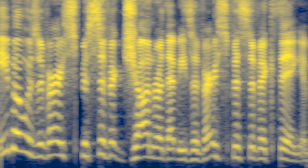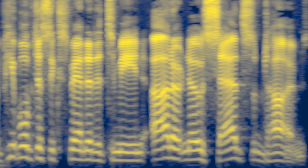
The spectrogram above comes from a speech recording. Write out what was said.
Emo is a very specific genre that means a very specific thing, and people have just expanded it to mean I don't know, sad sometimes.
